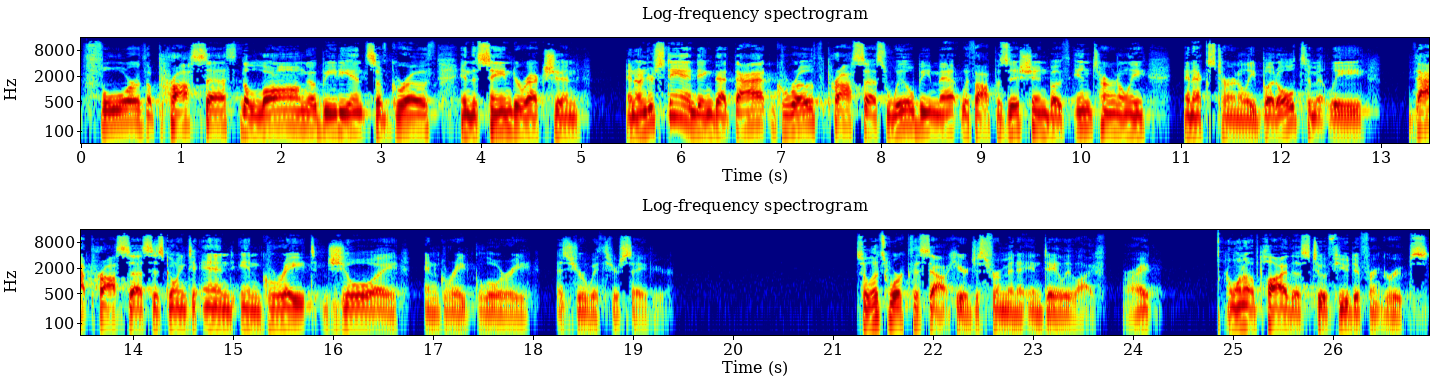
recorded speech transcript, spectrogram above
for the process, the long obedience of growth in the same direction, and understanding that that growth process will be met with opposition both internally and externally, but ultimately, that process is going to end in great joy and great glory as you're with your Savior. So let's work this out here just for a minute in daily life, all right? I want to apply this to a few different groups.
